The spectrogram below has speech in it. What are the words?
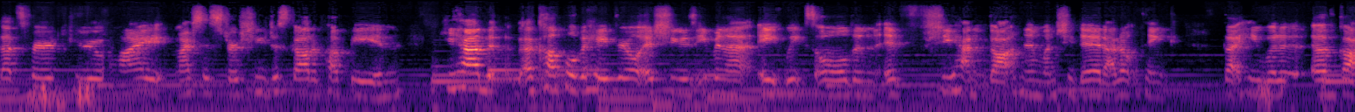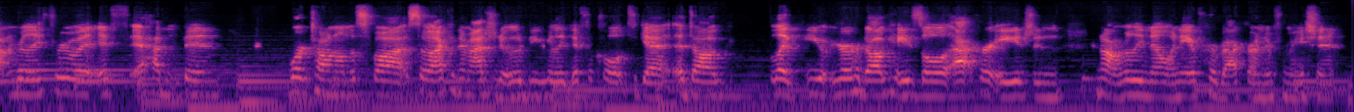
that's very true. My my sister she just got a puppy and he had a couple behavioral issues even at eight weeks old. And if she hadn't gotten him when she did i don't think that he would have gotten really through it if it hadn't been worked on on the spot. So I can imagine it would be really difficult to get a dog like your, your dog Hazel at her age and not really know any of her background information.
